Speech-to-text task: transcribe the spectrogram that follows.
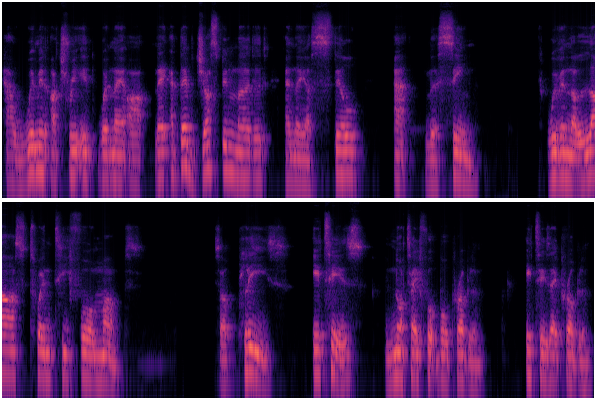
how women are treated when they are they they've just been murdered and they are still at the scene within the last 24 months. So please, it is not a football problem. It is a problem.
